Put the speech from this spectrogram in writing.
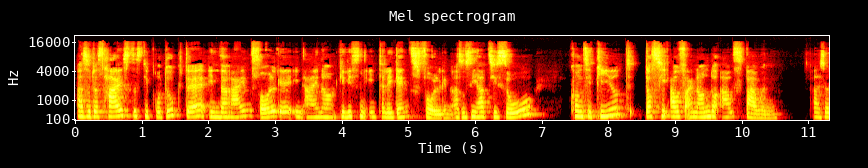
Also das heißt, dass die Produkte in der Reihenfolge in einer gewissen Intelligenz folgen. Also sie hat sie so konzipiert, dass sie aufeinander aufbauen. Also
